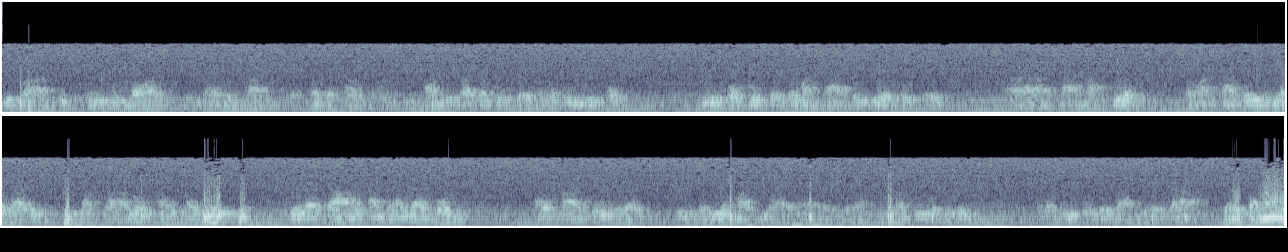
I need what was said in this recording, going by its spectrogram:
คิดว่าคือน้อยแค่หนึ่งพันก็จะทำอันนี้ก็จะถูกเกิดวันที่ยี่สิบหกยี่สิบหกถูกเกิดประมาณชาตีด้วยถูกเกิดชาหมากด้วยประมาณชาตีที่อะไรรักษาโรคภัยไข้ เวลาตาถ้านจะให้ได้ผลให้ตายพูดอะไรที่จะเรียกมาอะไรอะไรถ้าพูดอะไรจะมีผลได้ตามเวลาใจฝันเนี่ย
